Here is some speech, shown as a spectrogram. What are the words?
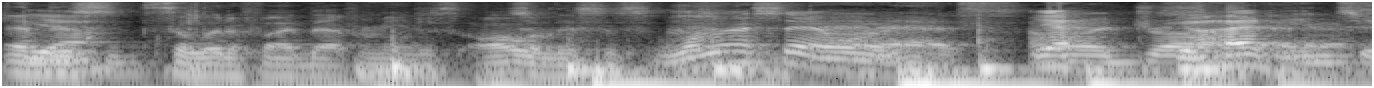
and Yeah. this solidified that for me. Just all of this is One last thing I want badass. to I Yeah, want to draw go ahead. into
